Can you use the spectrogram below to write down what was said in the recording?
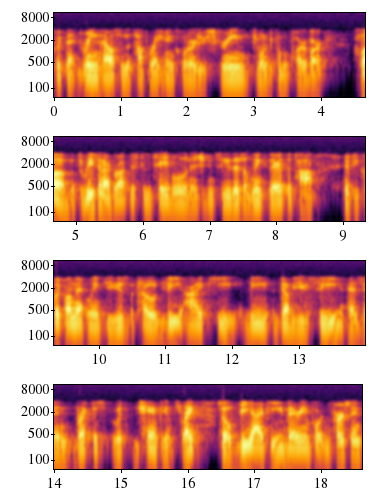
click that greenhouse in the top right hand corner of your screen if you want to become a part of our club. But the reason I brought this to the table, and as you can see, there's a link there at the top. And if you click on that link, you use the code VIP BWC, as in Breakfast with Champions, right? So VIP, very important person.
